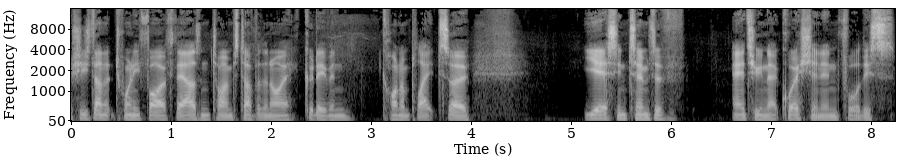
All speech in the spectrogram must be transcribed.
she's done it twenty five thousand times tougher than I could even contemplate. So, yes, in terms of answering that question and for this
